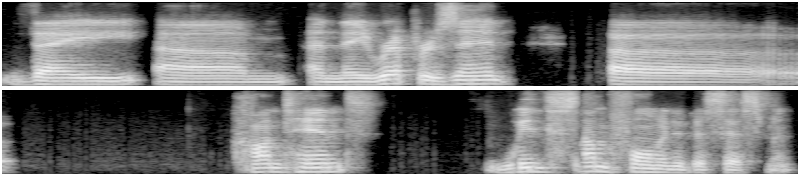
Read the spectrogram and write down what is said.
they um, and they represent uh, content with some formative assessment.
